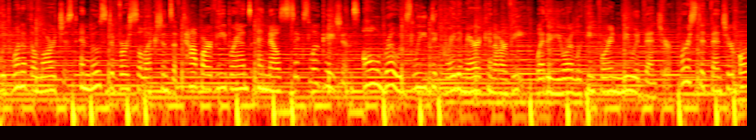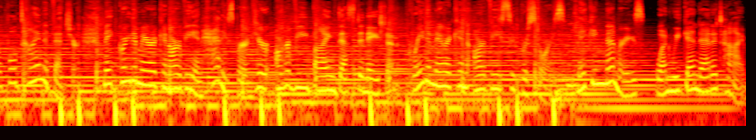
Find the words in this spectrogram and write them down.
with one of the largest and most diverse selections of top RV brands and now six locations. All roads lead to Great American RV. Whether you are looking for a new adventure, first adventure, or full time adventure, make Great American RV in Hattiesburg your RV buying destination. Great American RV Superstores, making memories one weekend at a time.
